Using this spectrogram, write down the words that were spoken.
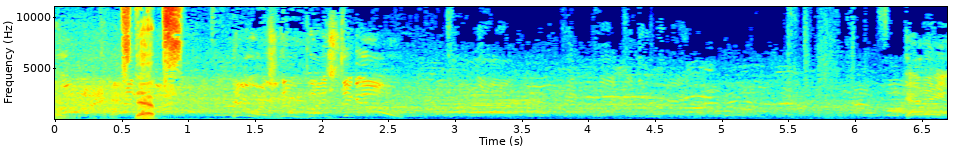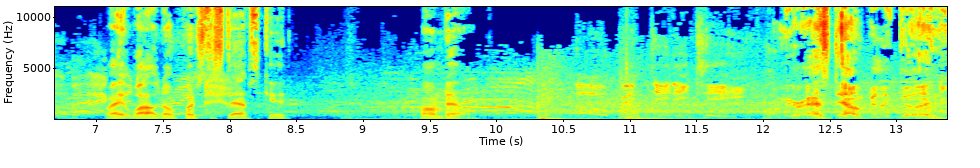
and steps. There was no place to go. Right, wow, don't punch the steps, kid. Calm down. Oh, big your ass down, Billy Gunn.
